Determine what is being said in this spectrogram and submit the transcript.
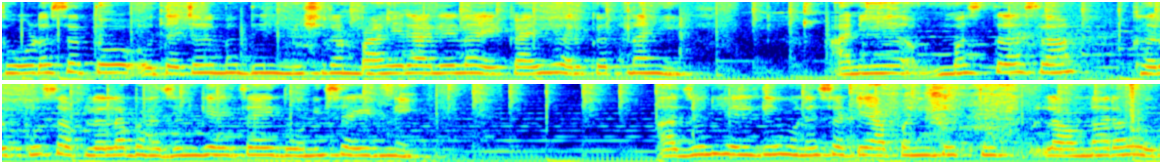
थोडंसं तो त्याच्यामधील मिश्रण बाहेर आलेलं आहे काही हरकत नाही. आणि मस्त असा खरपूस आपल्याला भाजून घ्यायचा आहे दोन्ही साईडने. अजून हेल्दी होण्यासाठी आपण इथे तूप लावणार आहोत.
